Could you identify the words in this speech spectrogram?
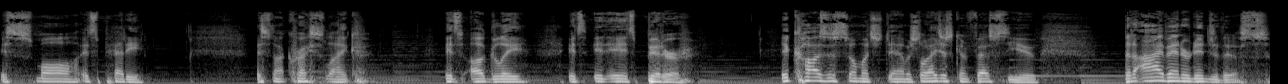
Is small, it's petty, it's not Christ like, it's ugly, it's, it, it's bitter. It causes so much damage. Lord, I just confess to you that I've entered into this.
